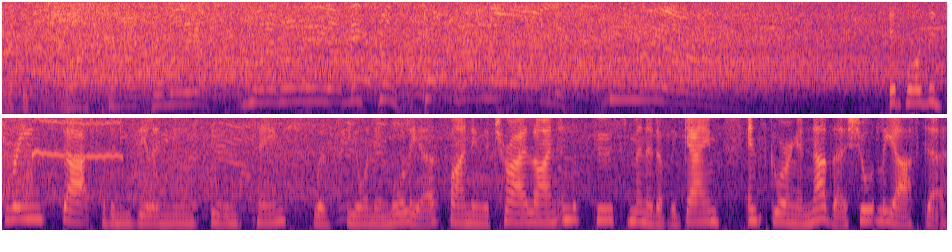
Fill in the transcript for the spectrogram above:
That's a nice charge from Molia. Sione Molia. Mitchell can't It was a dream start for the New Zealand men's sevens team, with Sione Molia finding the try line in the first minute of the game and scoring another shortly after.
